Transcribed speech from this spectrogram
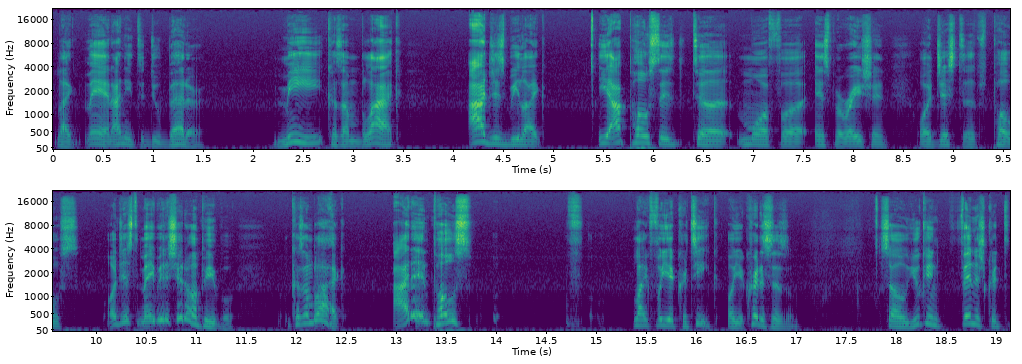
Like, man, I need to do better. Me, because I'm black, I just be like, yeah, I posted to more for inspiration or just to post or just maybe to shit on people because I'm black. I didn't post f- like for your critique or your criticism. So you can finish crit-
